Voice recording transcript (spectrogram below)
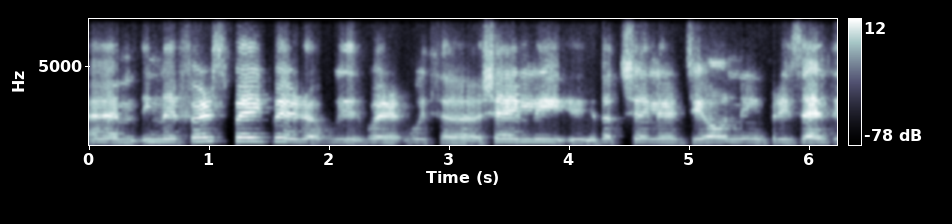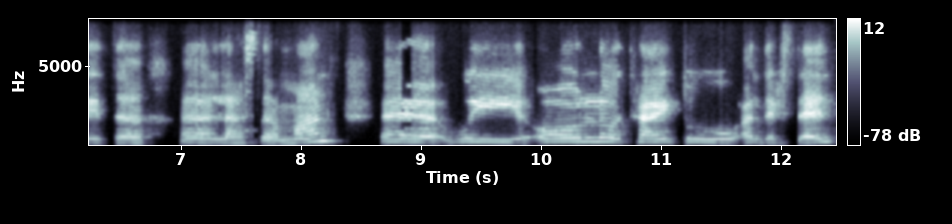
Um, in the first paper we, were with uh, Shelley, uh, that Shelly Etzioni presented last month, we all try to understand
